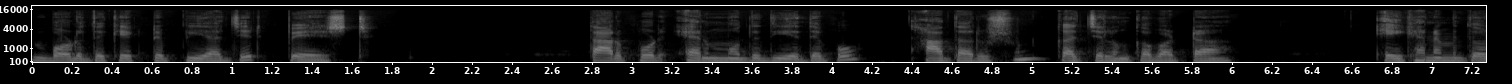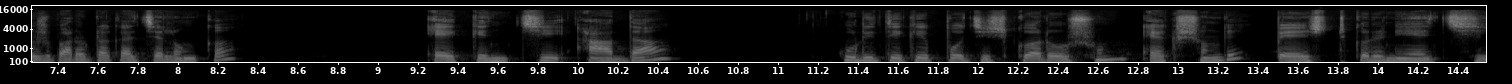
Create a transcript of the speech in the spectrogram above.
বড় দেখে একটা পেঁয়াজের পেস্ট। তারপর এর মধ্যে দিয়ে দেব আদা, রসুন, কাঁচা লঙ্কা বাটা। এইখানে আমি দশ বারোটা কাঁচা লঙ্কা, এক ইঞ্চি আদা কুড়ি থেকে পঁচিশ কোয়া রসুন একসঙ্গে পেস্ট করে নিয়েছি।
